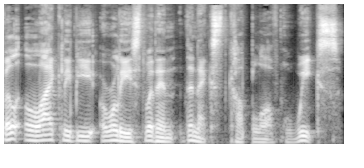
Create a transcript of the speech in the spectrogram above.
will likely be released within the next couple of weeks.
